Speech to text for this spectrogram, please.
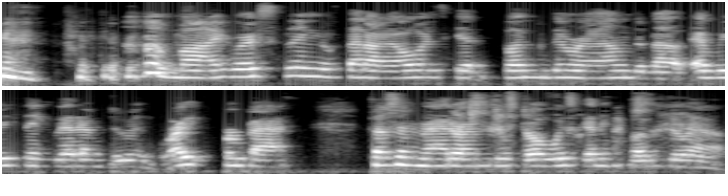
it. My worst thing is that I always get bugged around about everything that I'm doing right or bad. Doesn't matter, I'm just always getting bugged around.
